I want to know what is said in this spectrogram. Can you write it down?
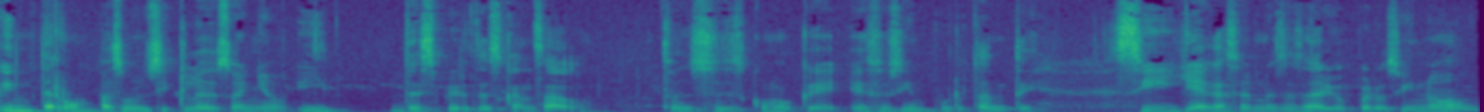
interrumpas un ciclo de sueño y despiertes cansado. Entonces, como que eso es importante. Si llega a ser necesario, pero si no,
